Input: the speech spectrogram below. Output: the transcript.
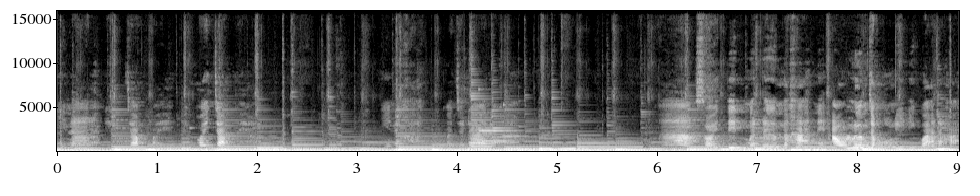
นี่นะเดี๋ยวจับไปค่อยจับเลยค่ะนี่นะคะ ก็จะได้แล้วค่ะอ่าสอยติดเหมือนเดิมนะคะเนี่ยเอาเริ่มจากตรงนี้ดีกว่านะคะ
